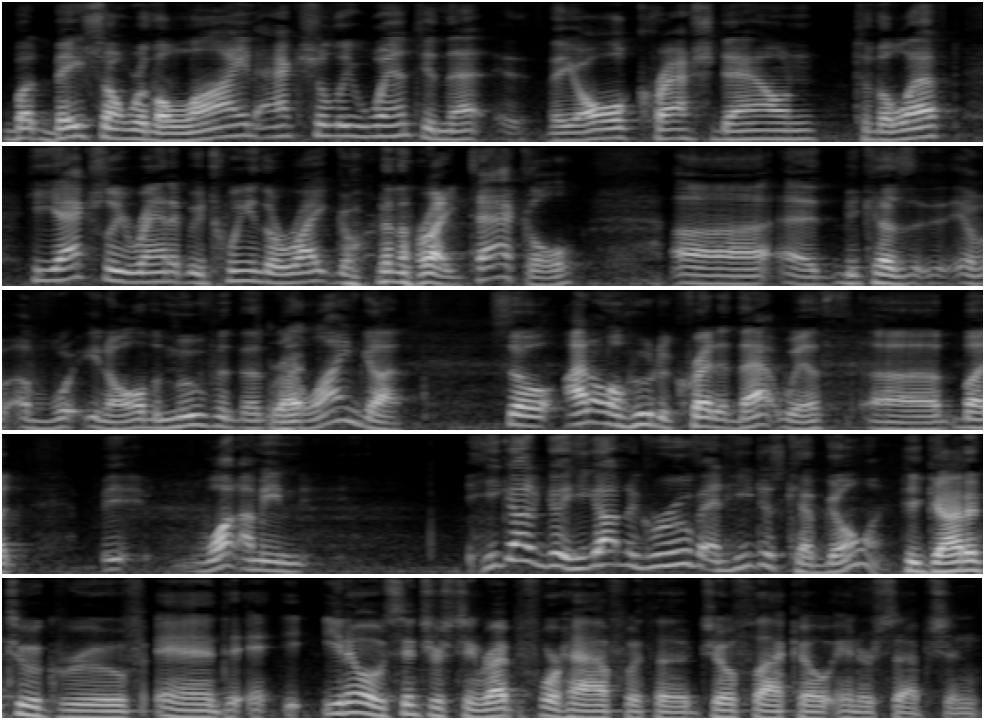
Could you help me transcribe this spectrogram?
But based on where the line actually went, in that they all crashed down to the left, he actually ran it between the right guard and the right tackle uh, because of, of you know all the movement that the line got. So I don't know who to credit that with, uh, but it, what I mean, he got. He got in a groove and he just kept going. He got into a groove, and you know it's interesting. Right before half, with a Joe Flacco interception,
